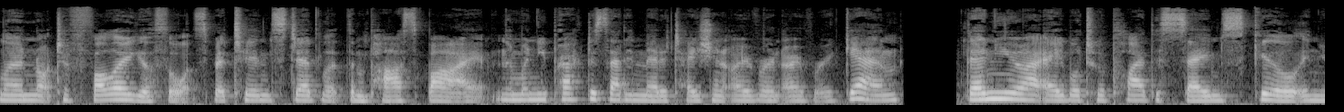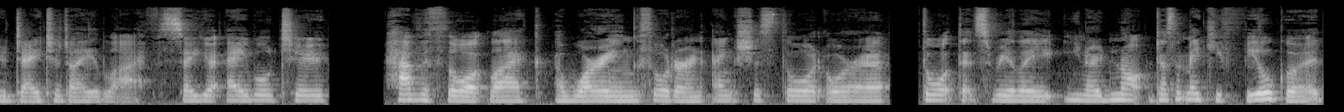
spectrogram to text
learn not to follow your thoughts, but to instead let them pass by. And when you practice that in meditation over and over again, then you are able to apply the same skill in your day to day life. So, you're able to have a thought like a worrying thought or an anxious thought or a thought that's really, you know, not doesn't make you feel good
